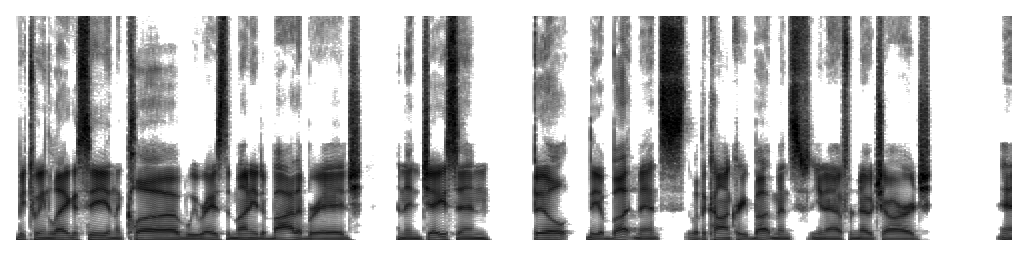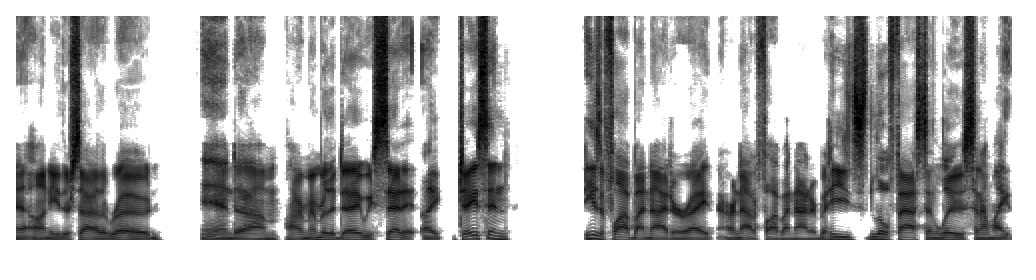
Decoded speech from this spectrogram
between Legacy and the club, we raised the money to buy the bridge. And then Jason built the abutments with the concrete abutments, you know, for no charge uh, on either side of the road. And um, I remember the day we said it. Like Jason, he's a fly by nighter, right? Or not a fly by nighter, but he's a little fast and loose. And I'm like,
